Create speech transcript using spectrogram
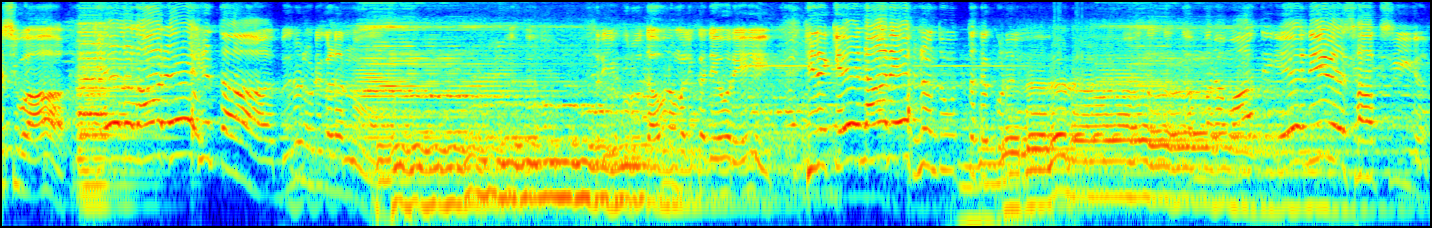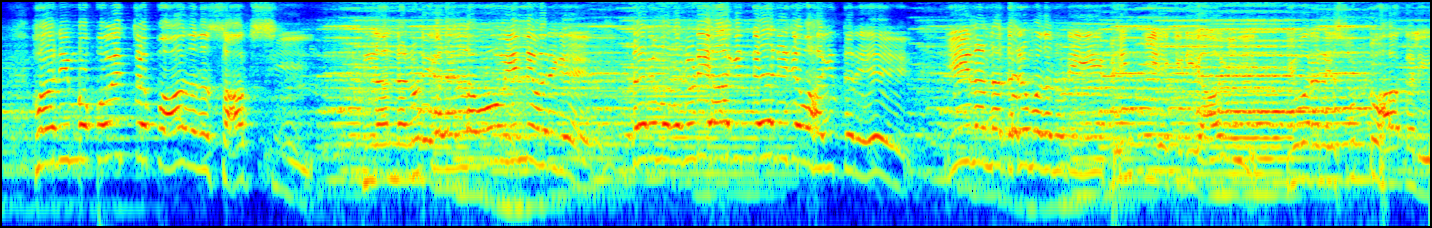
ಶಿವ. ಕೇಳಲಾರೆ ಇಂಥ ಬಿರುನುಡಿಗಳನ್ನು. ದೌನ ಮಲಿಕ ದೇವರೇ, ಇದಕ್ಕೆ ನಾನೇ ಹನ್ನೊಂದು ಉತ್ತರ ಕೊಡಲು. ಮಾತಿಗೆ ನೀವೇ ಸಾಕ್ಷಿ. ನಿಮ್ಮ ಪವಿತ್ರ ಪಾದದ ಸಾಕ್ಷಿ. ನನ್ನ ನುಡಿಗಳೆಲ್ಲವೂ ಇಲ್ಲಿವರೆಗೆ ಧರ್ಮದ ನುಡಿಯಾಗಿದ್ದೇ ನಿಜವಾಗಿದ್ದರೆ ಈ ನನ್ನ ಧರ್ಮದ ನುಡಿ ಬೆಂಕಿಯ ಕಿಡಿಯಾಗಿ ಇವರನ್ನೇ ಸುಟ್ಟು ಹಾಕಲಿ.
